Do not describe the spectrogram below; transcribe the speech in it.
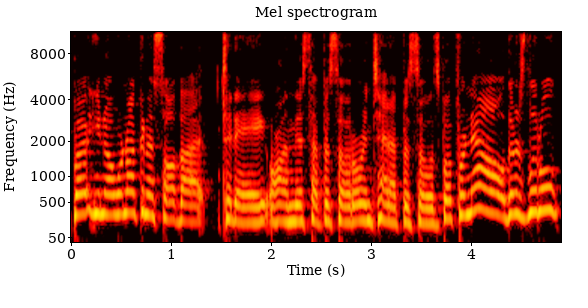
But you know, we're not going to solve that today or on this episode or in 10 episodes. But for now, there's little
